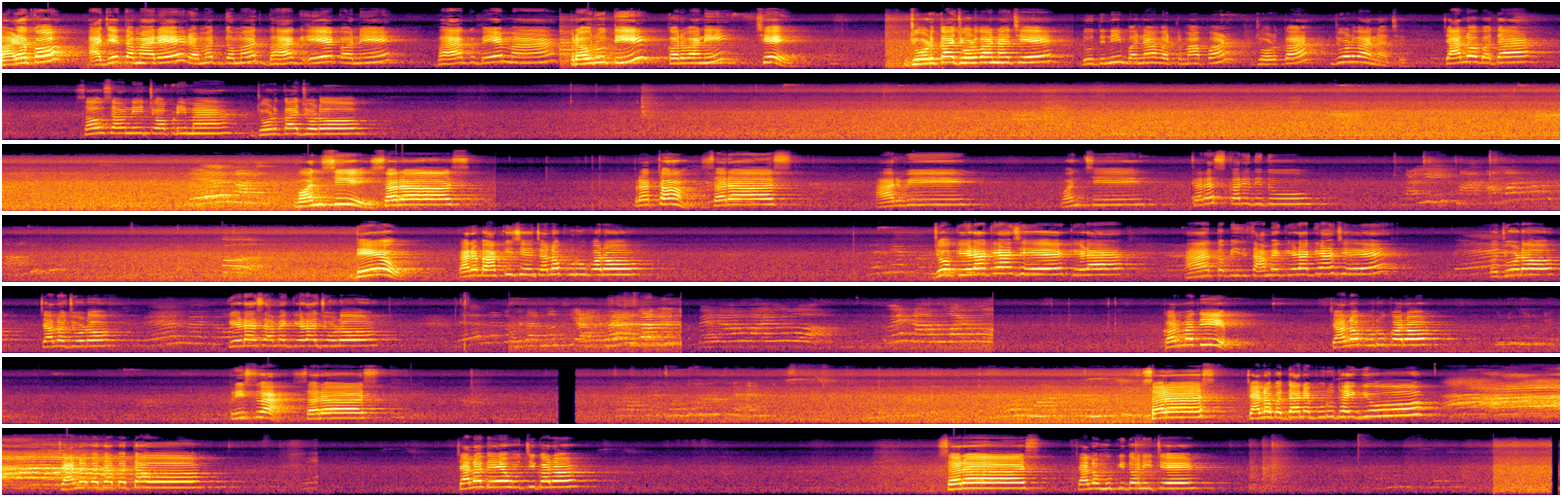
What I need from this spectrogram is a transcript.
બાળકો, આજે તમારે રમતગમત ભાગ એક અને ભાગ બેમાં પ્રવૃત્તિ કરવાની છે. જોડકા જોડવાના છે, દૂધની બનાવટમાં પણ જોડકા જોડવાના છે. ચાલો બધા સૌ સૌની ચોપડીમાં જોડકા જોડો. વંશી, સરસ. પ્રથમ, સરસ. હાર્વી, વંશી, સરસ કરી દીધું. દેવ, તારે બાકી છે, ચલો પૂરું કરો. જો કેળા ક્યાં છે? કેળા? હા, તો બીજી સામે કેળા ક્યાં છે? તો જોડો, ચાલો જોડો. કેળા સામે કેળા જોડો. કર્મદીપ, ચાલો પૂરું કરો. ક્રિસ્વા સરસ. સરસ. ચાલો બધાને પૂરું થઈ ગયું. ચાલો બધા બતાવો. ચાલો દેહ ઊંચી કરો. સરસ. ચાલો મૂકી દો નીચે.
